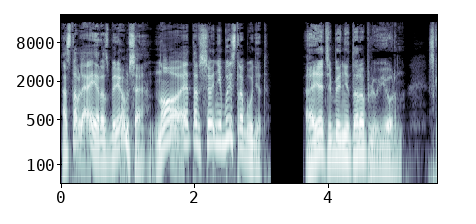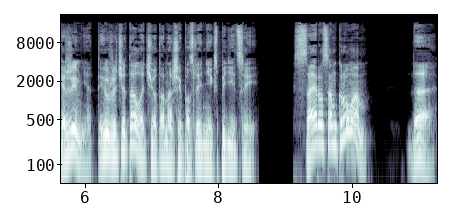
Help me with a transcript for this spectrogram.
Оставляй и разберемся. Но это все не быстро будет». «А я тебя не тороплю, Йорн. Скажи мне, ты уже читал отчет о нашей последней экспедиции?» «С Сайрусом Крумом?» «Да».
